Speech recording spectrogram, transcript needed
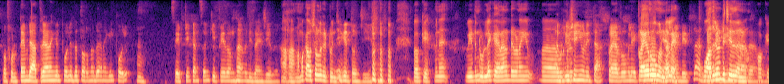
ഇപ്പോൾ ഫുൾ ടൈം രാത്രിയാണെങ്കിൽ പോലും ഇത് തുറന്നിടുകയാണെങ്കിൽ പോലും സേഫ്റ്റി കൺസേൺ കീപ്പ് ചെയ്തുകൊണ്ടാണ് ഡിസൈൻ ചെയ്തത്. ആഹാ നമുക്ക് ആവശ്യമുള്ള കിട്ടും കിട്ടും കിട്ടുകയും ചെയ്യും. ഓക്കെ പിന്നെ വീടിന്റെ ഉള്ളിൽ കയറാനായിട്ട് വേണമെങ്കിൽ യൂണിറ്റ് പ്രയർ റൂമിലേക്ക് പ്രയർ റൂം ഉണ്ട് അല്ലേ? അതിനുവേണ്ടി ചെയ്തതാണ്. ഓക്കെ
